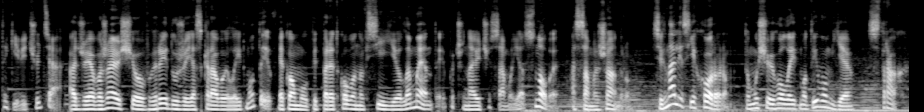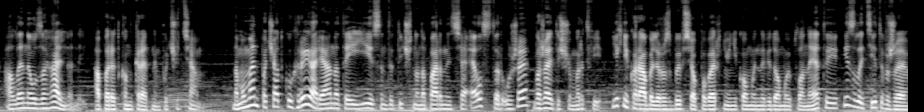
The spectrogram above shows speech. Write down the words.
такі відчуття. Адже я вважаю, що в гри дуже яскравий лейтмотив, якому підпорядковано всі її елементи, починаючи з самої основи, а саме жанру. Сігналіс є хорором, тому що його лейтмотивом є страх, але не узагальнений, а перед конкретним почуттям. На момент початку гри Аріана та її синтетична напарниця Елстер уже вважайте, що мертві. Їхній корабль розбився об поверхню нікому невідомої планети, і злетіти вже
